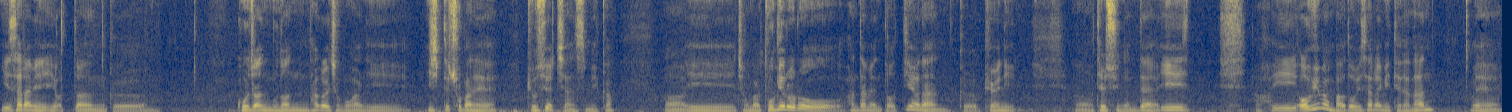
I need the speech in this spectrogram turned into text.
이 사람이 어떤 그 고전 문헌 학을 전공한 이 20대 초반의 교수였지 않습니까? 어, 이 정말 독일어로 한다면 더 뛰어난 그 표현이 어, 될 수 있는데 이, 어, 이 어휘만 봐도 이 사람이 대단한 예,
